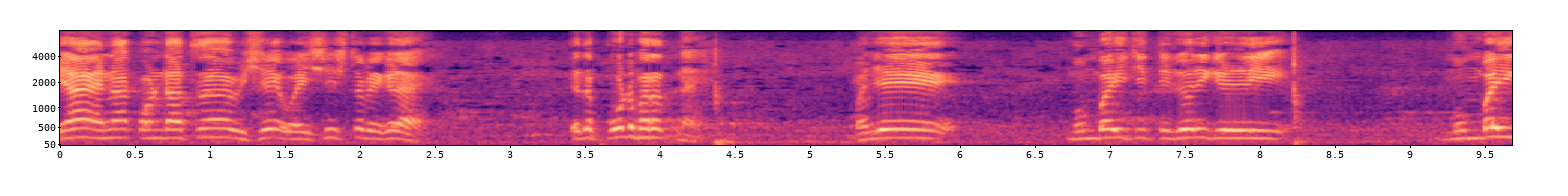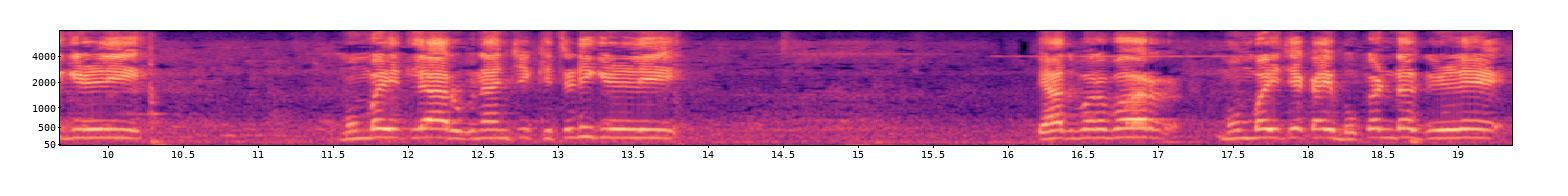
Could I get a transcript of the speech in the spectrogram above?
या अॅनाकोंडाचं विषय वैशिष्ट्य वेगळं आहे. त्याचं पोट भरत नाही. म्हणजे मुंबईची तिजोरी गिळली मुंबई गिळली मुंबईतल्या रुग्णांची खिचडी गिळली त्याचबरोबर मुंबईचे काही भूखंड गिळले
